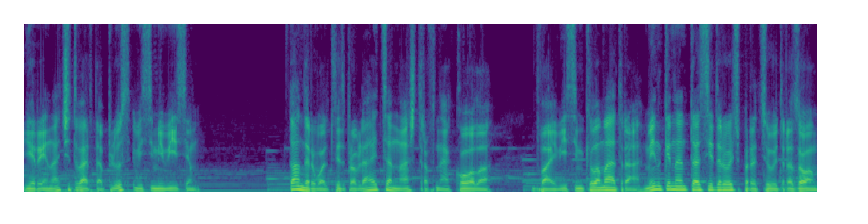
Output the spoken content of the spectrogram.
Ірина четверта, плюс 8,8. Тандервольд відправляється на штрафне коло. 2,8 кілометра. Мінкінен та Сідорович працюють разом.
